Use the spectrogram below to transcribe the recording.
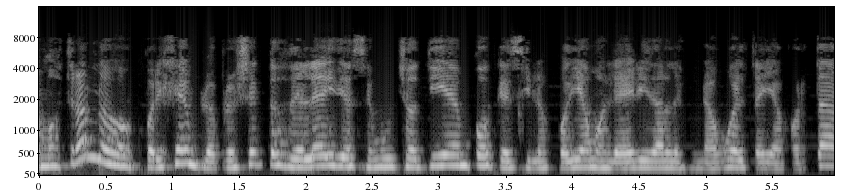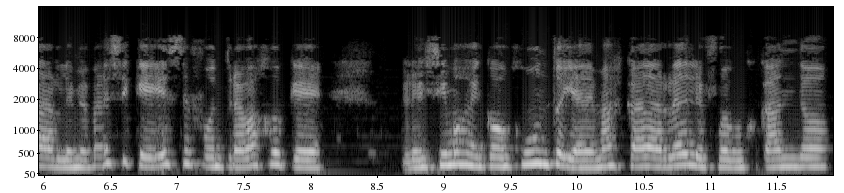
mostrarnos, por ejemplo, proyectos de ley de hace mucho tiempo, que si los podíamos leer y darles una vuelta y aportarle. Me parece que ese fue un trabajo que lo hicimos en conjunto y además cada red le fue buscando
